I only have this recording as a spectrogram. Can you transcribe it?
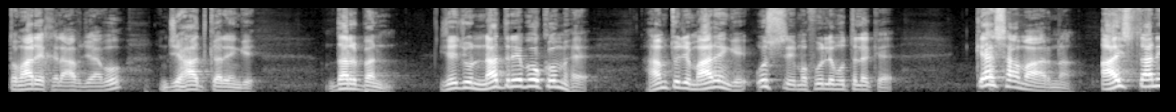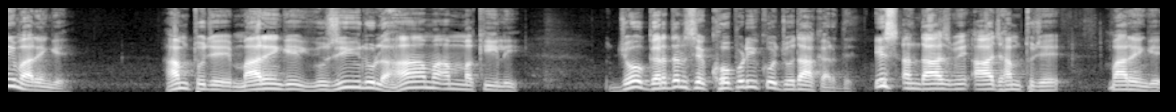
تمہارے خلاف جو ہے وہ جہاد کریں گے۔ دربن یہ جو ندرب و کم ہے، ہم تجھے ماریں گے، اس سے مفول مطلق ہے۔ کیسا مارنا؟ آہستہ نہیں ماریں گے۔ ہم تجھے ماریں گے یوزیل الحام ام مکیلی، جو گردن سے کھوپڑی کو جدا کر دے۔ اس انداز میں آج ہم تجھے ماریں گے۔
